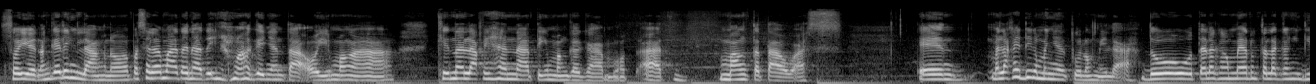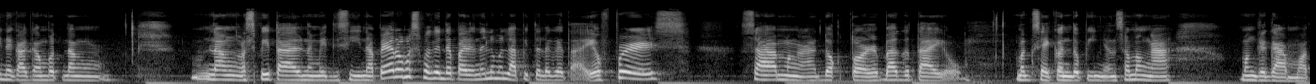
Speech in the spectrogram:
So, yun. Ang galing lang, no? Pasalamatan natin yung mga ganyan tao, yung mga kinalakihan nating manggagamot at mangtatawas. And malaki din naman yung tulong nila. Though talagang meron talagang hindi nagagamot ng ng ospital, ng medisina. Pero mas maganda pa rin na lumalapit talaga tayo first sa mga doktor bago tayo mag second opinion sa mga manggagamot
